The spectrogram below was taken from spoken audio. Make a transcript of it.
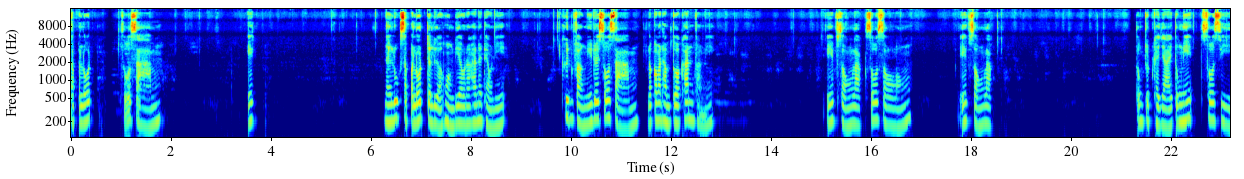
สับปะรด โซ่สาม x ในลูกสับปะรดจะเหลือห่วงเดียวนะคะ ในแถวนี้ ขึ้นฝั่งนี้ด้วยโซ่สามแล้วก็มาทำตัวขั้นฝั่งนี้ f สองหลักโซ่สอง f สองหลัก ตรงจุดขยายตรงนี้โซ่สี่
